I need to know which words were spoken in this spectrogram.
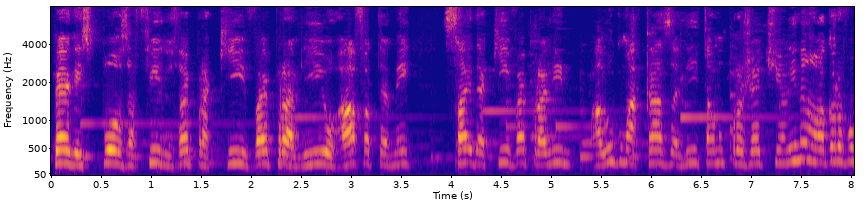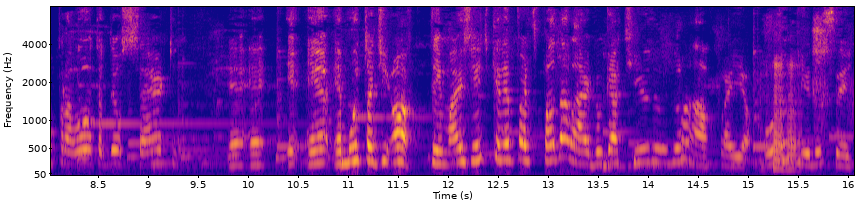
pega esposa, filhos, vai para aqui, vai para ali, o Rafa também sai daqui, vai para ali, aluga uma casa ali, tá num projetinho ali, não, agora eu vou para outra, deu certo. É, é, é, é muito adi... ó, tem mais gente querendo participar da live, o gatinho do, do Rafa aí, ó, ou do Gui, não sei.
